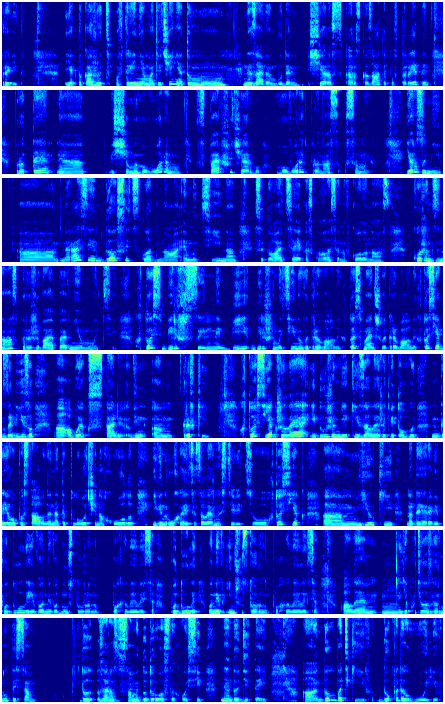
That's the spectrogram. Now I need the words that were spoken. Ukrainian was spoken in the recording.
Привіт! Як то кажуть, повторення мать учення, тому не зайвим буде ще раз розказати, повторити про те, е, що ми говоримо, в першу чергу говорить про нас самих. Я розумію, наразі досить складна емоційна ситуація, яка склалася навколо нас. Кожен з нас переживає певні емоції. Хтось більш сильний, більш емоційно витривалий, хтось менш витривалий, хтось як залізо або як сталь, він ем, тривкий. Хтось як желе і дуже м'який, залежить від того, де його поставили на тепло чи на холод, і він рухається в залежності від цього. Хтось як ем, гілки на дереві подули, і вони в одну сторону похилилися, подули, вони в іншу сторону похилилися. Але я б хотіла звернутися до, зараз саме до дорослих осіб, не до дітей, а до батьків, до педагогів,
